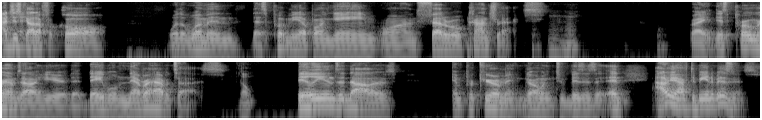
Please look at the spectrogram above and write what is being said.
I just got off a call with a woman that's put me up on game on federal contracts. Mm-hmm. Right? There's programs out here that they will never advertise. Nope. Billions of dollars in procurement going to businesses. And I don't even have to be in the business.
